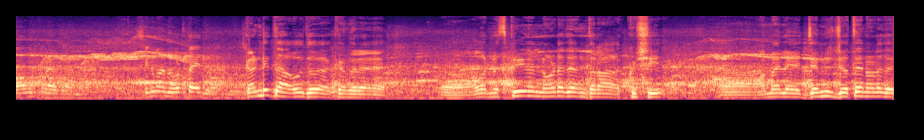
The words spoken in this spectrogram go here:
ಭಾವುಕರಾಗಿದ್ರೆ ಸಿನಿಮಾ ನೋಡ್ತಾ ಇದ್ರೆ ಖಂಡಿತ ಹೌದು. ಯಾಕಂದರೆ ಅವ್ರನ್ನ ಸ್ಕ್ರೀನಲ್ಲಿ ನೋಡೋದೇ ಒಂಥರ ಖುಷಿ. ಆಮೇಲೆ ಜನರ ಜೊತೆ ನೋಡೋದು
